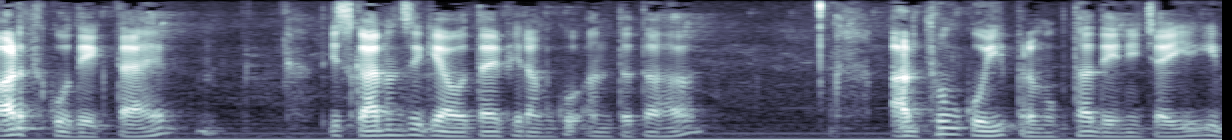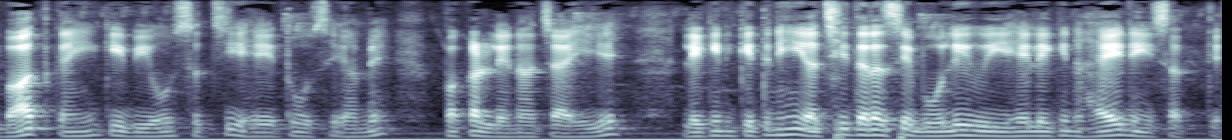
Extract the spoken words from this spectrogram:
अर्थ को देखता है। इस कारण से क्या होता है, फिर हमको अंततः अर्थों को ही प्रमुखता देनी चाहिए कि बात कहीं की भी हो, सच्ची है तो उसे हमें पकड़ लेना चाहिए। लेकिन कितनी ही अच्छी तरह से बोली हुई है, लेकिन है नहीं सत्य।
